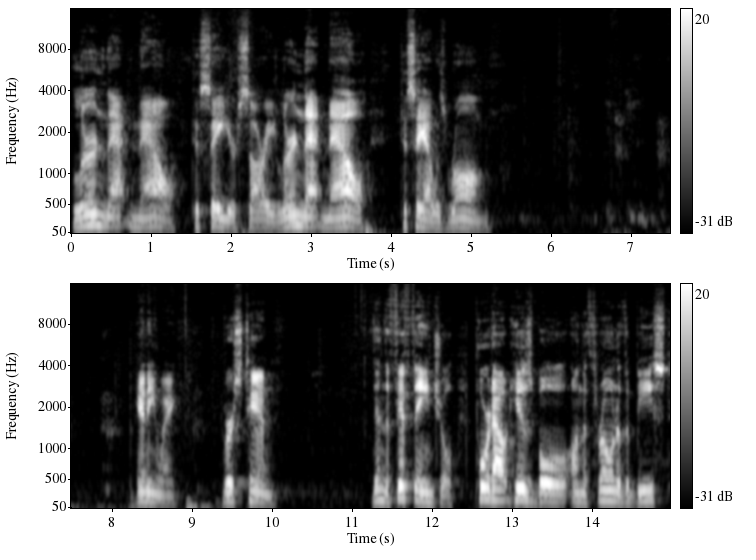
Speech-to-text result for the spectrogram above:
learn that now to say you're sorry. Learn that now to say I was wrong. Anyway, verse 10 Then the fifth angel poured out his bowl on the throne of the beast,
